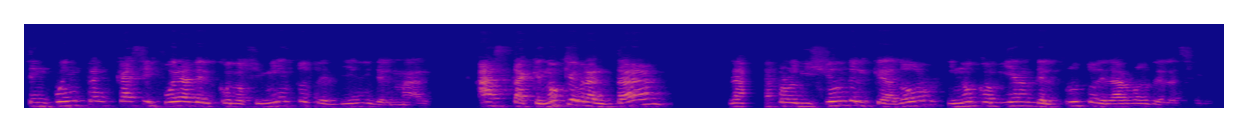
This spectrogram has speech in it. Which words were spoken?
se encuentran casi fuera del conocimiento del bien y del mal, hasta que no quebrantaran la provisión del Creador y no comieran del fruto del árbol de la ciencia.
